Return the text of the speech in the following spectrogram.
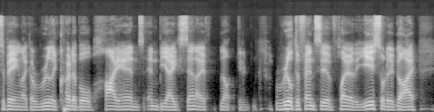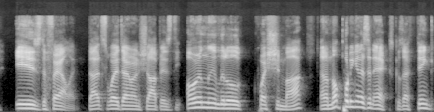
to being like a really credible high end NBA center, if not you know, real defensive player of the year sort of guy, is the fouling. That's where Day'Ron Sharpe is the only little question mark. And I'm not putting it as an X because I think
